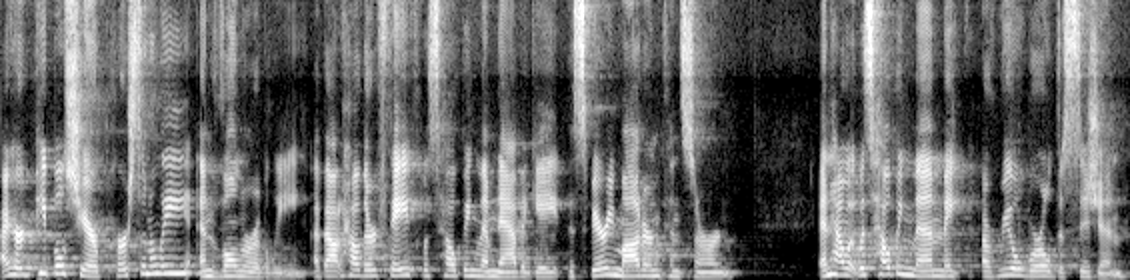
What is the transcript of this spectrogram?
I heard people share personally and vulnerably about how their faith was helping them navigate this very modern concern and how it was helping them make a real world decision,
